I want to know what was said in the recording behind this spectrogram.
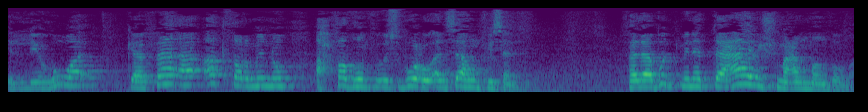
اللي هو كفاءة أكثر منه أحفظهم في أسبوع وأنساهم في سنة. فلا بد من التعايش مع المنظومة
